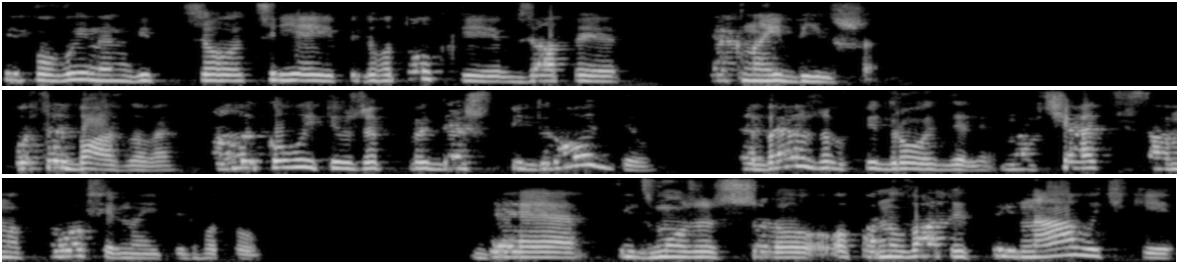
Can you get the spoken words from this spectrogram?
ти повинен від цього цієї підготовки взяти якнайбільше. Бо це базове. Але коли ти вже прийдеш в підрозділ, тебе вже в підрозділі навчать саме профільної підготовки, де ти зможеш е, опанувати ті навички,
